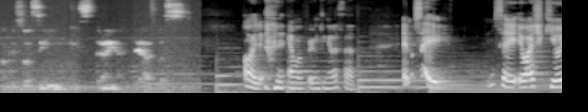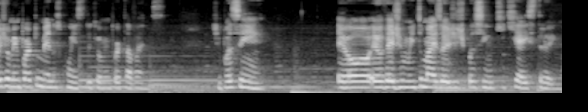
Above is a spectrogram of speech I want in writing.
uma pessoa assim estranha, entre aspas? Olha, é uma pergunta engraçada. Eu não sei. Não sei. Eu acho que hoje eu me importo menos com isso do que eu me importava antes. Tipo assim, eu, eu vejo muito mais hoje, tipo assim, o que, que é estranho?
